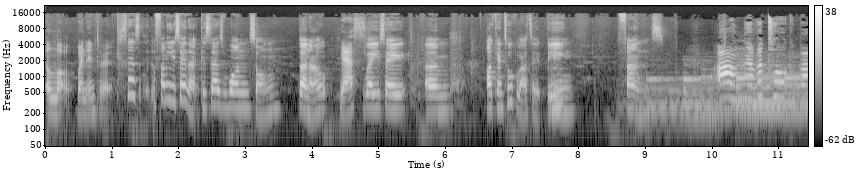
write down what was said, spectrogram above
a lot went into it. 'Cause there's funny you say that because there's one song, Burnout, Yes. where you say, um, "I can talk about it," being fans. I'll never talk about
